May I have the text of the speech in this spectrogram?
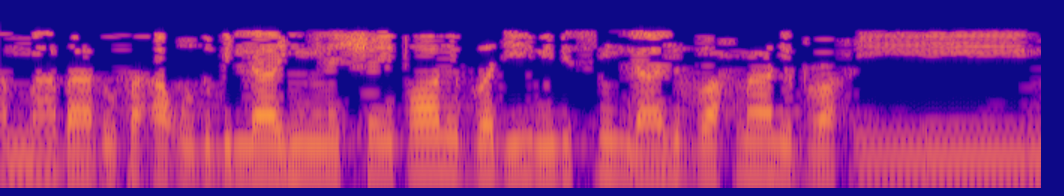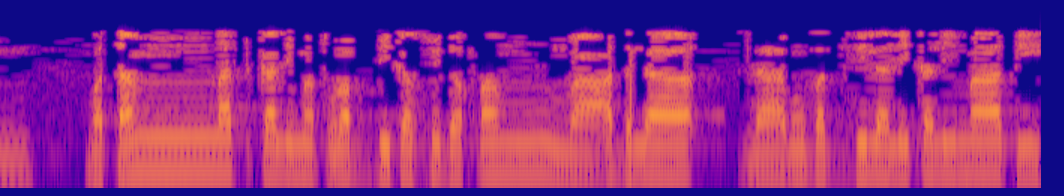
أما بعد، فأعوذ بالله من الشيطان الرجيم. بسم الله الرحمن الرحيم. وتمت كلمة ربك صدقا وعدلا. لا مبدل لكلماته،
